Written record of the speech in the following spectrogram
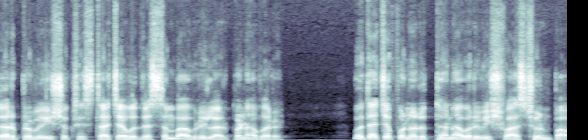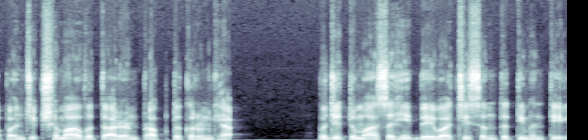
तर प्रवेश ख्रिस्ताच्या वधस्तंभावरील अर्पणावर व त्याच्या पुनरुत्थानावर विश्वास ठेवून पापांची क्षमा व तारण प्राप्त करून घ्या. म्हणजे तुम्हासही देवाची संतती म्हणतील.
